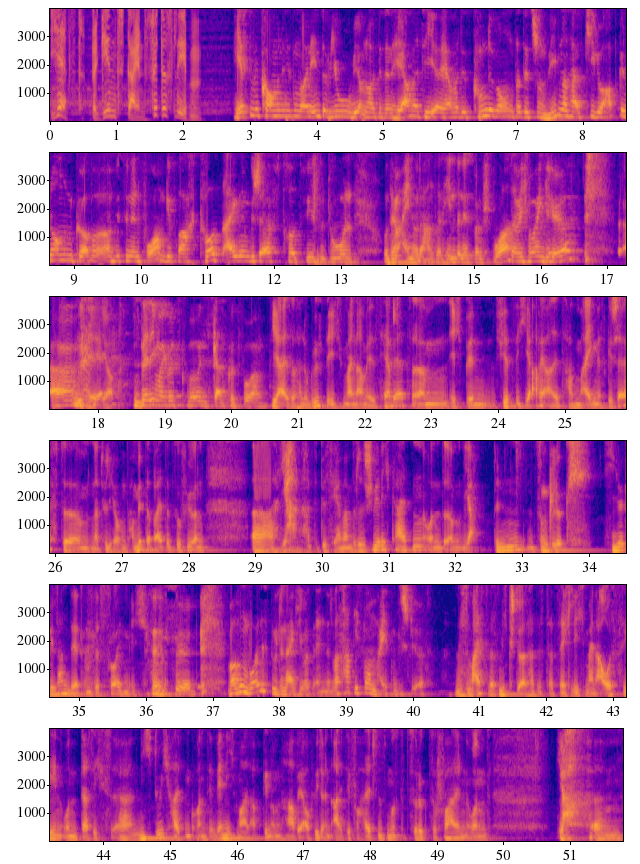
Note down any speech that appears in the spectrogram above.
Jetzt beginnt dein fittes Leben. Herzlich willkommen in diesem neuen Interview. Wir haben heute den Herbert hier. Herbert ist Kunde bei uns, hat jetzt schon siebeneinhalb Kilo abgenommen, Körper ein bisschen in Form gebracht, trotz eigenem Geschäft, trotz viel zu tun und dem einen oder anderen Hindernis beim Sport, habe ich vorhin gehört. Ähm, ja. Stell dich mal kurz, ganz kurz vor. Ja, also hallo, grüß dich. Mein Name ist Herbert. Ähm, ich bin 40 Jahre alt, habe ein eigenes Geschäft, ähm, natürlich auch ein paar Mitarbeiter zu führen. Äh, ja, hatte bisher mal ein bisschen Schwierigkeiten und ähm, ja, bin zum Glück hier gelandet und das freut mich. Das ist schön. Warum wolltest du denn eigentlich was ändern? Was hat dich so am meisten gestört? Das meiste, was mich gestört hat, ist tatsächlich mein Aussehen und dass ich es äh, nicht durchhalten konnte, wenn ich mal abgenommen habe, auch wieder in alte Verhaltensmuster zurückzufallen. Und ja, ähm,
